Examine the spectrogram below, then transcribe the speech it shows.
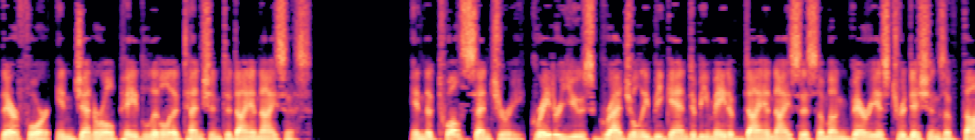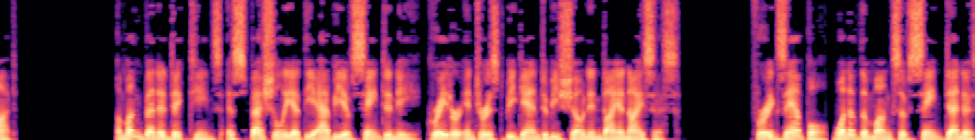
therefore, in general paid little attention to Dionysus. In the 12th century, greater use gradually began to be made of Dionysus among various traditions of thought, among Benedictines especially at the Abbey of Saint Denis, greater interest began to be shown in Dionysus. For example, one of the monks of Saint Denis,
